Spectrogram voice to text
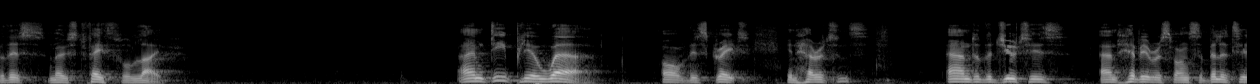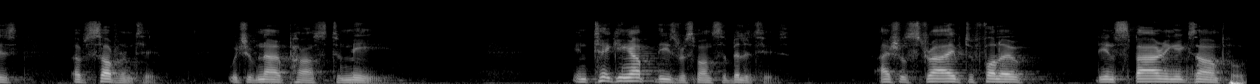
for this most faithful life. I am deeply aware of this great inheritance and of the duties and heavy responsibilities of sovereignty which have now passed to me. In taking up these responsibilities, I shall strive to follow the inspiring example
